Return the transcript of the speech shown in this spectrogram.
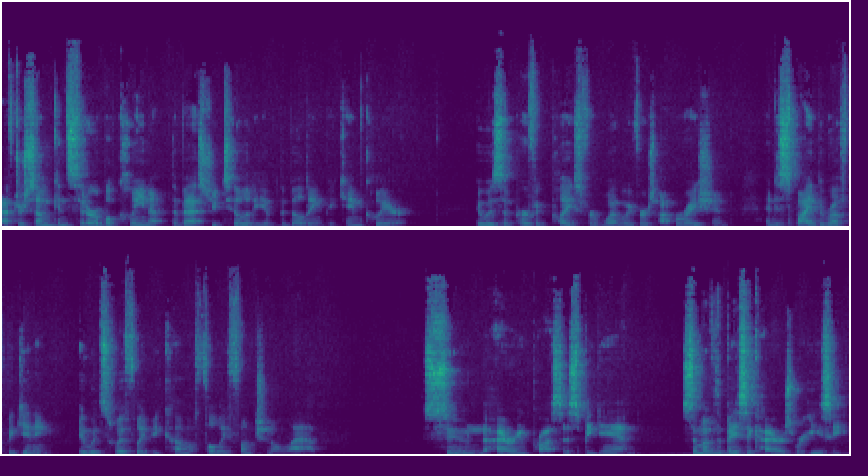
After some considerable cleanup, the vast utility of the building became clear. It was a perfect place for Webweaver's operation, and despite the rough beginning, it would swiftly become a fully functional lab. Soon the hiring process began. Some of the basic hires were easy.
